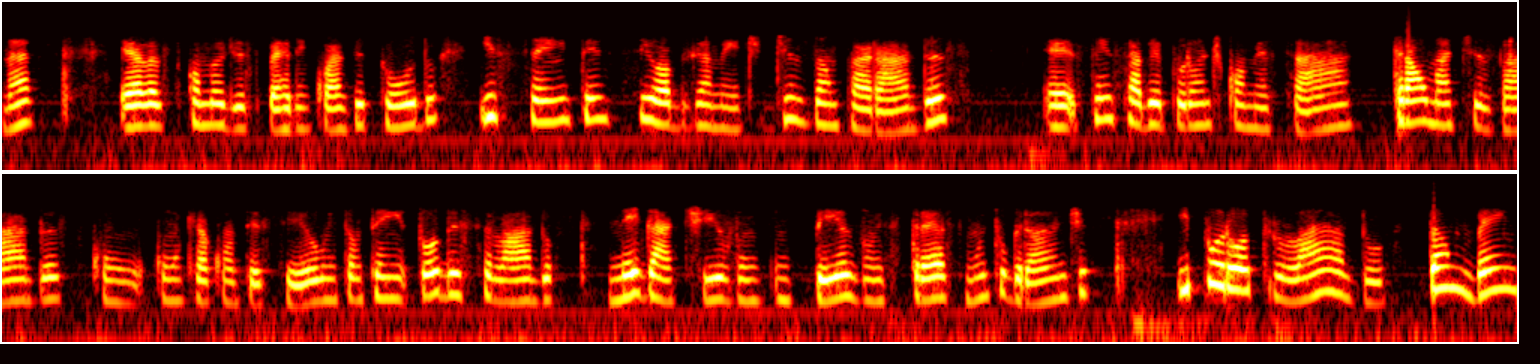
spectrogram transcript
né? Elas, como eu disse, perdem quase tudo e sentem-se, obviamente, desamparadas, é, sem saber por onde começar, traumatizadas com, com o que aconteceu. Então tem todo esse lado negativo, um, um peso, um estresse muito grande. E por outro lado, também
